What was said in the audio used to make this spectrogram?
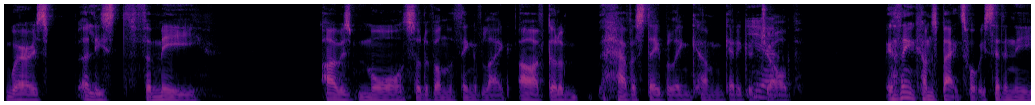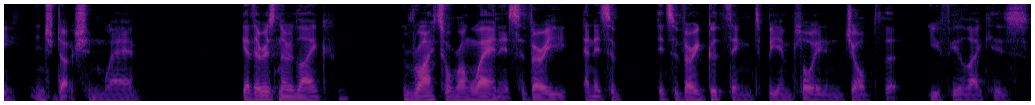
Whereas, at least for me, I was more sort of on the thing of like, oh, I've got to have a stable income, get a good Yeah. job. I think it comes back to what we said in the introduction, where yeah, there is no like right or wrong way, and it's a very and it's a it's a very good thing to be employed in a job that you feel like is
